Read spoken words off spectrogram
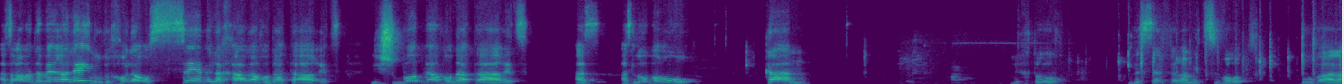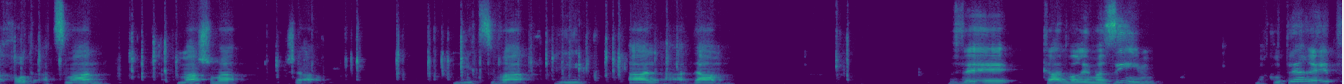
אז הרמב"ם מדבר עלינו, וכל העושה מלאכה מעבודת הארץ, לשבות מעבודת הארץ, אז, אז לא ברור. כאן נכתוב בספר המצוות ובהלכות עצמן, משמע שהמצווה היא על האדם. וכאן ברמזים, בכותרת,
